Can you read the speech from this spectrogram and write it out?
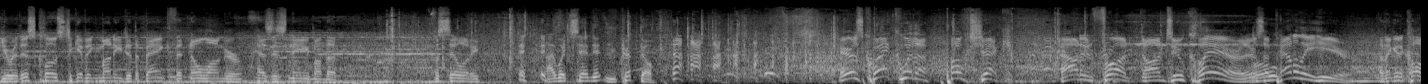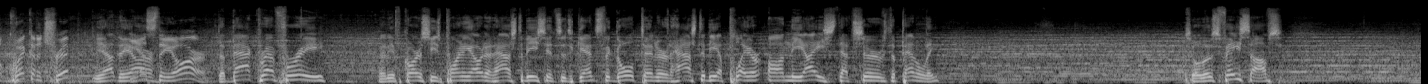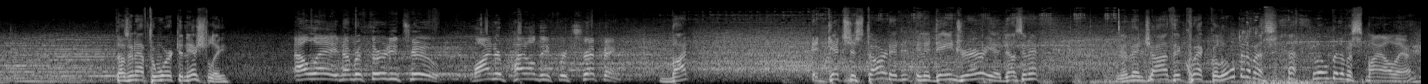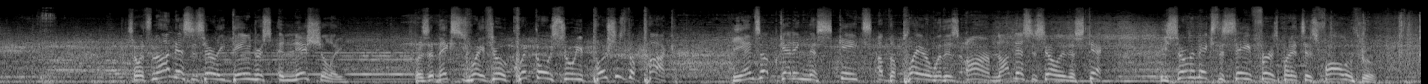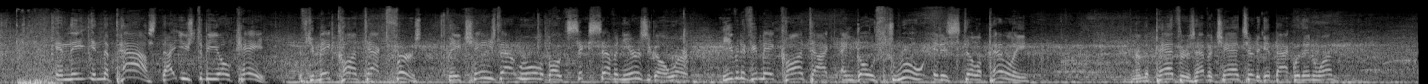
You were this close to giving money to the bank that no longer has his name on the facility. I would send it in crypto. Here's Quick with a poke check out in front on Duclair. There's a oh. penalty here. Are they going to call Quick on a trip? Yeah, they are. Yes, they are. The back referee, and of course he's pointing out it has to be, since it's against the goaltender, it has to be a player on the ice that serves the penalty. So those face-offs doesn't have to work initially, LA, number 32, minor penalty for tripping. but it gets you started in a danger area, doesn't it? And then Jonathan Quick, a little bit of a, a little bit of a smile there. So it's not necessarily dangerous initially, but as it makes its way through, Quick goes through, he pushes the puck. He ends up getting the skates of the player with his arm, not necessarily the stick. He certainly makes the save first, but it's his follow through. In the in the past, that used to be okay. If you make contact first, they changed that rule about six, seven years ago, where even if you make contact and go through, it is still a penalty. And the Panthers have a chance here to get back within one.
